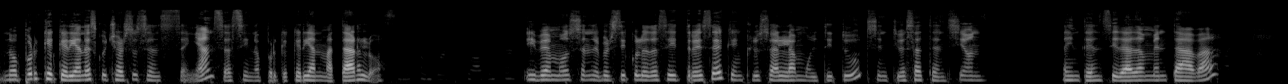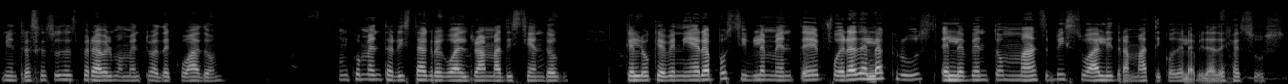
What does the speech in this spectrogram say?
No porque querían escuchar sus enseñanzas, sino porque querían matarlo. Y vemos en el versículo 12 y 13 que incluso la multitud sintió esa tensión. La intensidad aumentaba mientras Jesús esperaba el momento adecuado. Un comentarista agregó al drama diciendo que lo que veniera posiblemente fuera de la cruz el evento más visual y dramático de la vida de Jesús.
